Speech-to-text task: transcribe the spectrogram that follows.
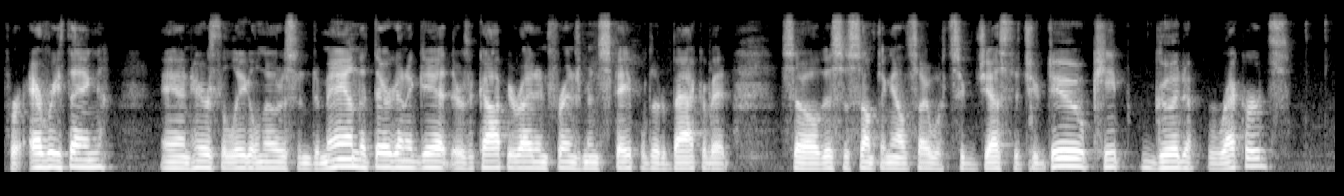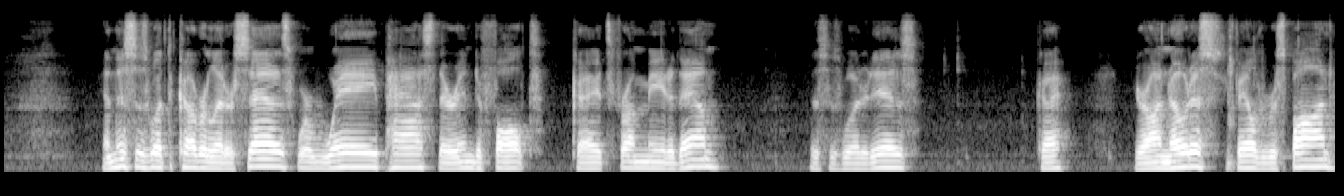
for everything. And here's the legal notice and demand that they're going to get. There's a copyright infringement stapled to the back of it. So this is something else I would suggest that you do. Keep good records. And this is what the cover letter says. We're way past they're in default okay? It's from me to them this is what it is. Okay. You're on notice. You failed to respond.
